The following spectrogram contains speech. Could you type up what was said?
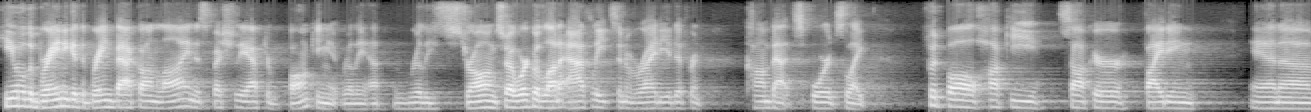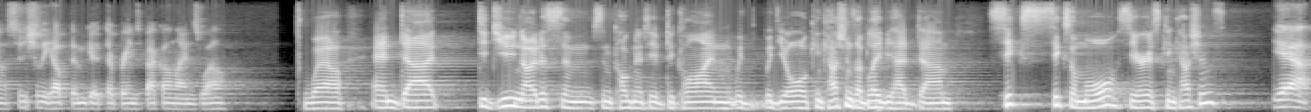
heal the brain and get the brain back online, especially after bonking it really, really strong. So I work with a lot of athletes in a variety of different combat sports like football, hockey, soccer, fighting, and uh, essentially help them get their brains back online as well. Wow. And uh, did you notice some some cognitive decline with with your concussions? I believe you had um, six six or more serious concussions. Yeah,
